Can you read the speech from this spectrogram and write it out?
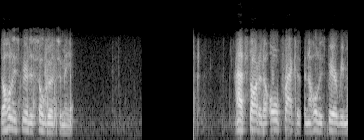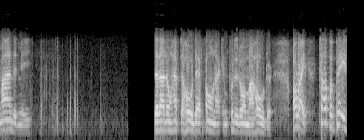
the Holy Spirit is so good to me. I started an old practice, and the Holy Spirit reminded me that I don't have to hold that phone. I can put it on my holder. All right, top of page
